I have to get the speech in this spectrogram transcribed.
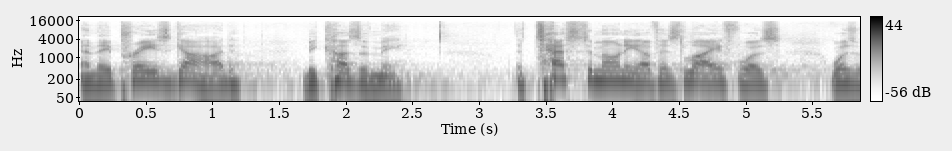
and they praised God because of me. The testimony of his life was, was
